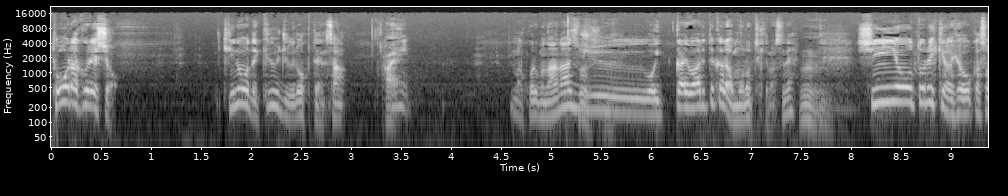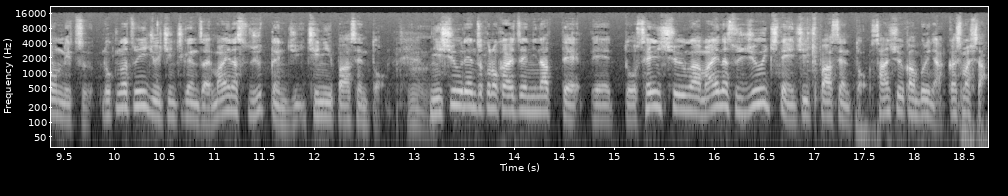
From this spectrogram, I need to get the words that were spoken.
騰落レーショ。昨日で96.3。ははいい。。まあこれも70を1回割れてからは戻ってきてますね。信用取引の評価損率、6月21日現在マイナス10.12%。2週連続の改善になって、えーっと、先週がマイナス11.11%、3週間ぶりに悪化しました。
